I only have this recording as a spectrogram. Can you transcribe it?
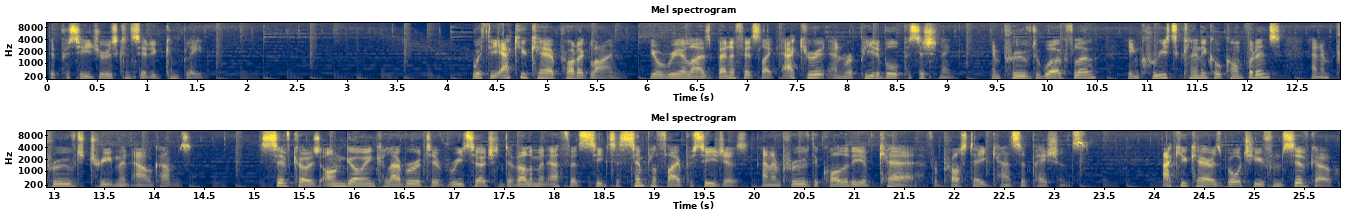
the procedure is considered complete. With the AccuCare product line, you'll realize benefits like accurate and repeatable positioning, improved workflow, increased clinical confidence, and improved treatment outcomes. Civco's ongoing collaborative research and development efforts seek to simplify procedures and improve the quality of care for prostate cancer patients. AccuCare is brought to you from Civco,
